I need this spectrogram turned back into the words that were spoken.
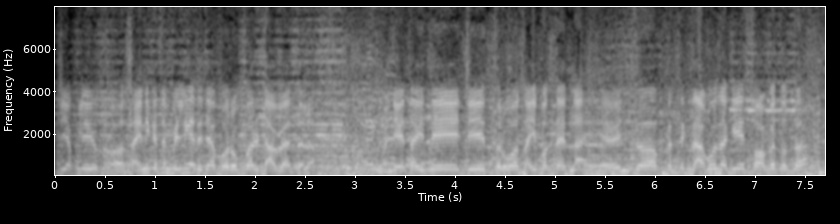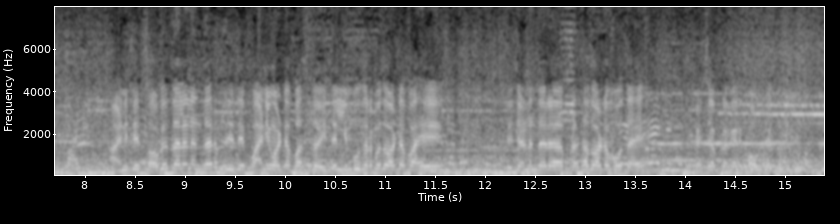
जी आपली अ, बिल्डिंग आहे त्याच्या बरोबर डाव्या त्याला म्हणजे आता इथे जे सर्व साई भक्त आहेत ना यांचं प्रत्येक जागोजागी स्वागत होतं. आणि ते स्वागत झाल्यानंतर म्हणजे इथे पाणी वाटप असतं. इथे लिंबू सरबत वाटप आहे. त्याच्यानंतर प्रसाद वाटप होत आहे. कशा प्रकारे पाऊस येतो.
